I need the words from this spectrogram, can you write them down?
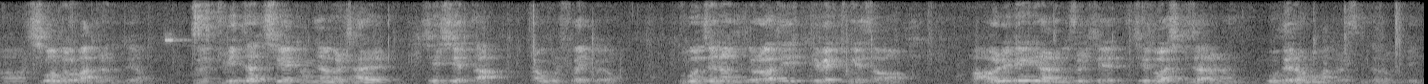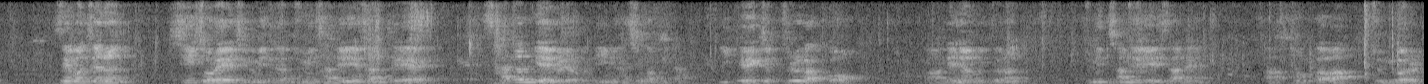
어, 시범적으로 만들었는데요. 그 주민자치회 방향을 잘 제시했다라고 볼 수가 있고요. 두 번째는 여러 가지 계획 중에서 마을 계획이라는 것을 이제 제도화시키자라는 모델을 한번 만들었습니다, 여러분들이. 세 번째는 시조례에 지금 있는 주민참여 예산제의 사전 계획을 여러분들이 이미 하신 겁니다. 이 계획적 틀을 갖고 어, 내년부터는 주민참여 예산의 아, 평가와 준거를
